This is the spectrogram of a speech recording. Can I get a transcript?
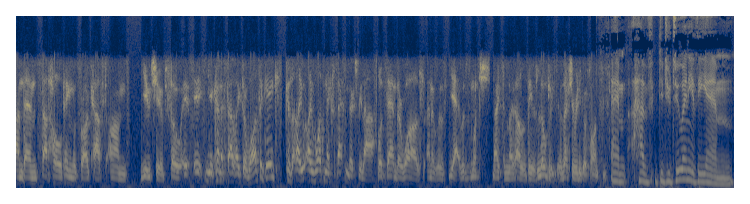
and then that whole thing was broadcast on YouTube. So it, it, you kind of felt like there was a gig because I, I wasn't expecting there to be laughs, but then there was, and it was yeah, it was much nicer than I thought it would be. It was lovely. It was actually really good fun. Um, have did you do any of the um?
